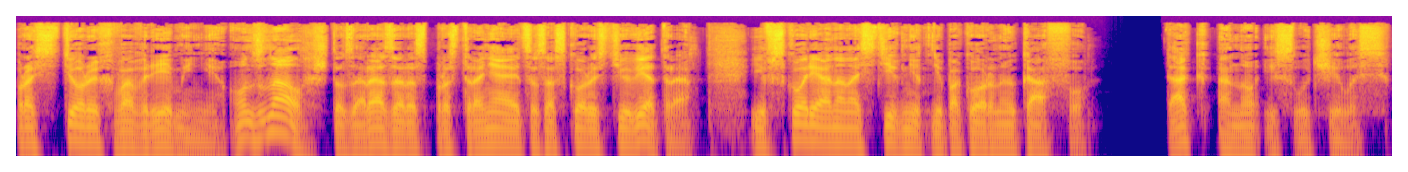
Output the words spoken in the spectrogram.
простер их во времени. Он знал, что зараза распространяется со скоростью ветра, и вскоре она настигнет непокорную Каффу. Так оно и случилось.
